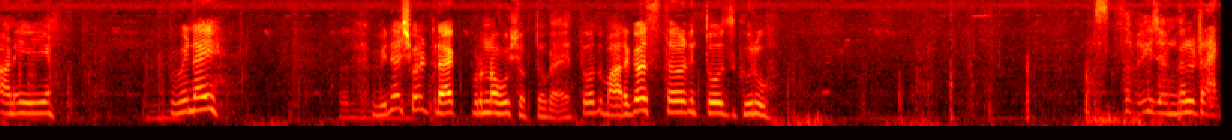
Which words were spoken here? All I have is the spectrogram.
आणि विनय. विनयशिवाय ट्रॅक पूर्ण होऊ शकतो काय? तोच मार्गस्थ आणि तोच गुरु. मस्तपैकी जंगल ट्रॅक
